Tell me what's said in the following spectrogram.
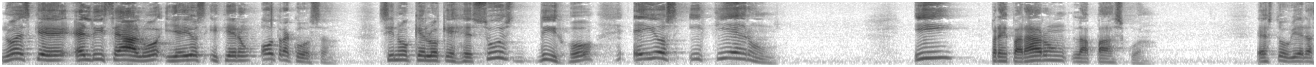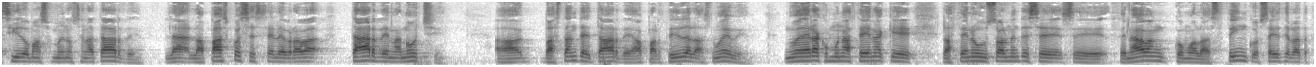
No es que Él dice algo y ellos hicieron otra cosa, sino que lo que Jesús dijo, ellos hicieron y prepararon la Pascua. Esto hubiera sido más o menos en la tarde. La, Pascua se celebraba tarde en la noche, ah, bastante tarde, a partir de las nueve. No era como una cena que las cenas usualmente se, cenaban como a las 5 o 6 de la tarde.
